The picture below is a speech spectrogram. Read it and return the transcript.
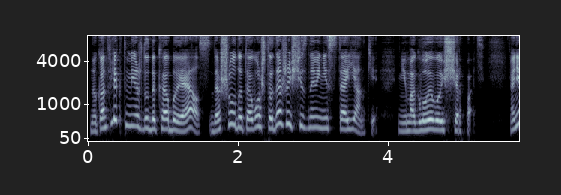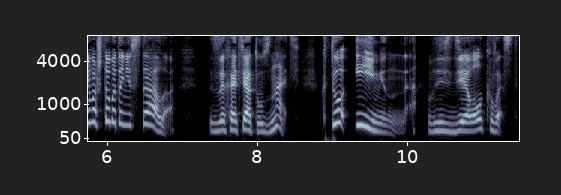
но конфликт между ДКБ и Алс дошел до того, что даже исчезновение стоянки не могло его исчерпать. Они во что бы то ни стало захотят узнать, кто именно сделал квест.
